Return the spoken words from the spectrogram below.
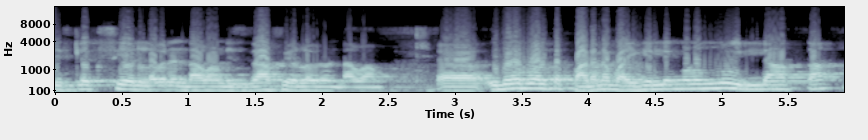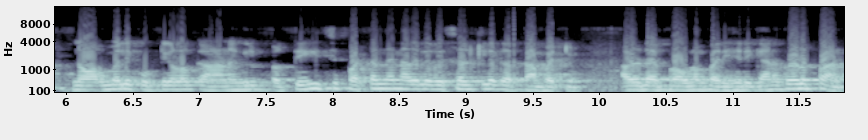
ഡിസ്ലെക്സി ഉള്ളവരുണ്ടാവാം ഡിസ്ഗ്രാഫി ഉള്ളവരുണ്ടാവാം. ഇതേപോലത്തെ പഠന വൈകല്യങ്ങളൊന്നും ഇല്ലാത്ത നോർമലി കുട്ടികളൊക്കെ ആണെങ്കിൽ പ്രത്യേകിച്ച് പെട്ടെന്ന് തന്നെ അതിൽ റിസൾട്ടിലേക്ക് എത്താൻ പറ്റും. അവരുടെ പ്രോബ്ലം പരിഹരിക്കാനൊക്കെ എളുപ്പമാണ്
